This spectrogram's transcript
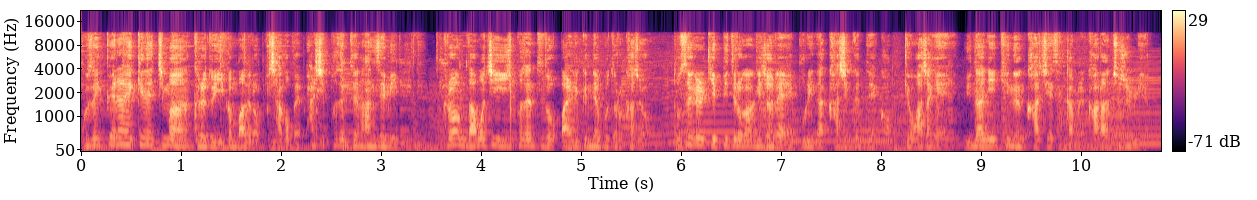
고생 꽤나 했긴 했지만 그래도 이것만으로 작업의 80%는 한 셈입니다. 그럼 나머지 20%도 빨리 끝내보도록 하죠. 도색을 깊이 들어가기 전에 뿌리나 가시 끝에 검게 화장해 유난히 튀는 가시의 색감을 가라앉혀줍니다.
